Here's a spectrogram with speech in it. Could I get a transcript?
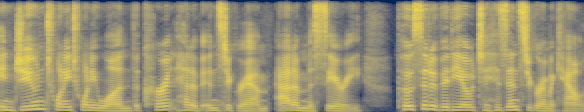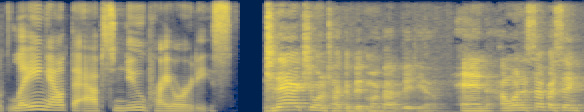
In June 2021, the current head of Instagram, Adam Mosseri, posted a video to his Instagram account laying out the app's new priorities. Today, I actually want to talk a bit more about video. And I want to start by saying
